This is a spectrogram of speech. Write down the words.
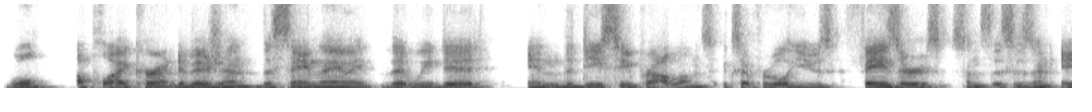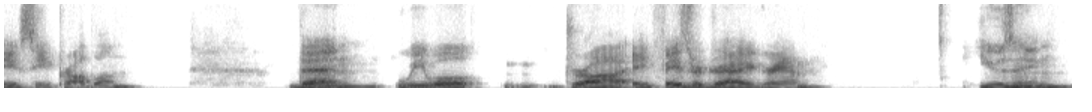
we'll apply current division the same way that we did in the DC problems, except for we'll use phasors since this is an AC problem. Then we will draw a phasor diagram using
